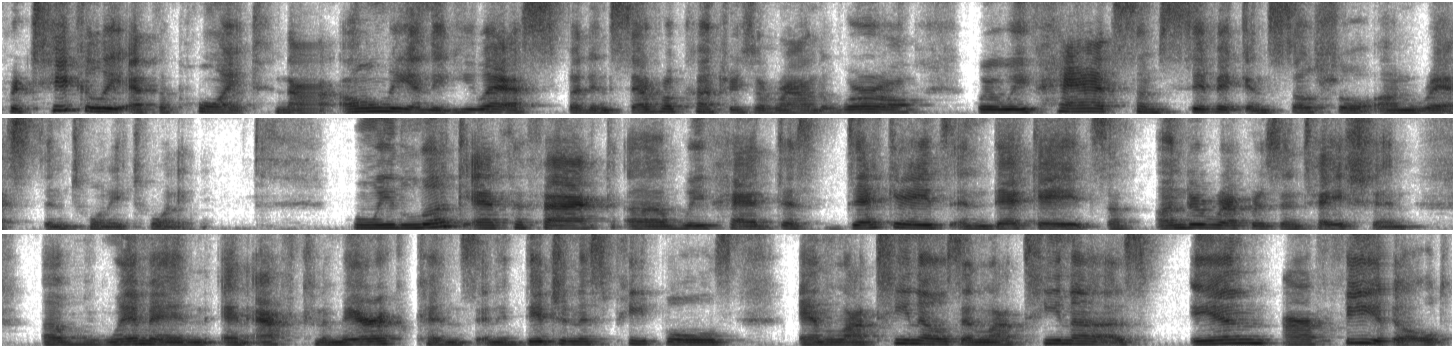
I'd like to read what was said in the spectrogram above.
particularly at the point, not only in the US, but in several countries around the world, where we've had some civic and social unrest in 2020 when we look at the fact of we've had just decades and decades of underrepresentation of women and African Americans and Indigenous peoples and Latinos and Latinas in our field,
